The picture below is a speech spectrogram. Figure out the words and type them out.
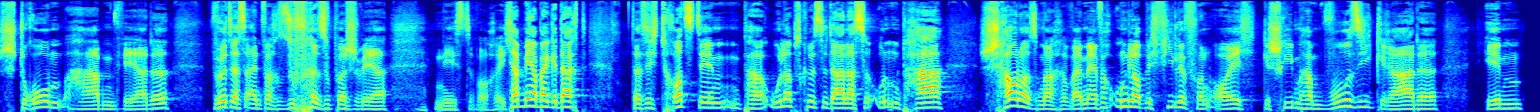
Strom haben werde, wird das einfach super, super schwer nächste Woche. Ich habe mir aber gedacht, dass ich trotzdem ein paar Urlaubsgrüße da lasse und ein paar Shoutouts mache, weil mir einfach unglaublich viele von euch geschrieben haben, wo sie gerade im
